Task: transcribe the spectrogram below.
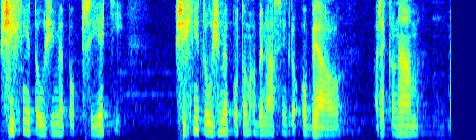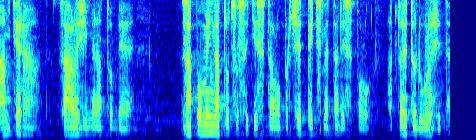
všichni toužíme po přijetí. Všichni toužíme po tom, aby nás někdo objal a řekl nám, mám tě rád, záleží mi na tobě. Zapomeň na to, co se ti stalo, protože teď jsme tady spolu. A to je to důležité.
